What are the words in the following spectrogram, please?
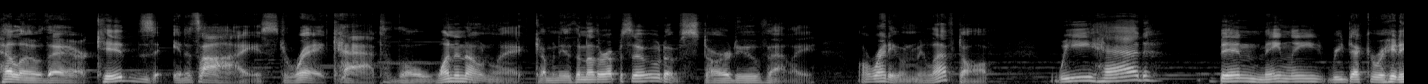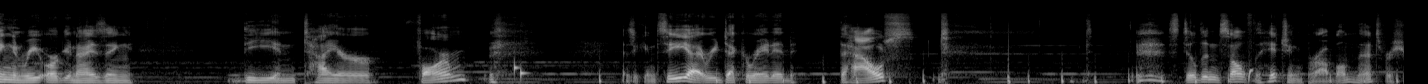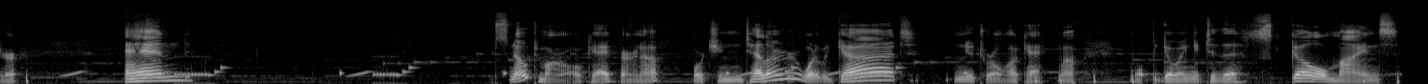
Hello there, kids. It is I, Stray Cat, the one and only, coming with another episode of Stardew Valley. Already, when we left off, we had been mainly redecorating and reorganizing the entire farm. As you can see, I redecorated the house. Still didn't solve the hitching problem, that's for sure. And snow tomorrow. Okay, fair enough. Fortune teller. What do we got? Neutral. Okay, well, won't be going into the skull mines.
